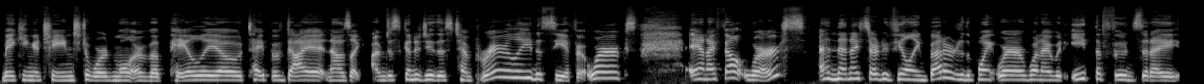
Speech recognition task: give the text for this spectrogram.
making a change toward more of a paleo type of diet, and I was like, I'm just going to do this temporarily to see if it works. And I felt worse. And then I started feeling better to the point where when I would eat the foods that I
